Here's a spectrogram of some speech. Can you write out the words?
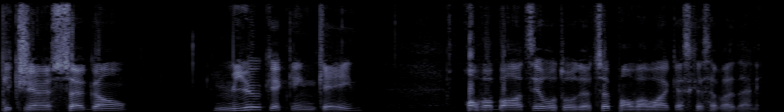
puis que j'ai un second mieux que Kincaid, on va bâtir autour de ça, puis on va voir qu'est-ce que ça va donner.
